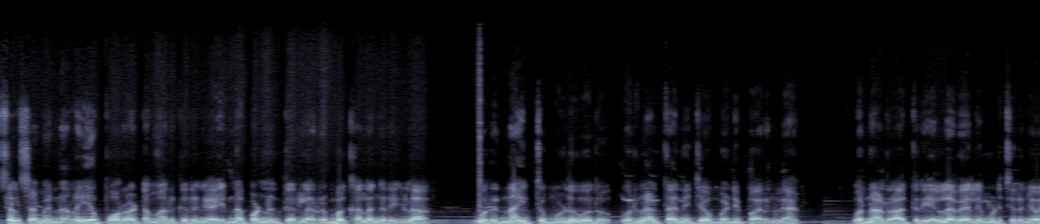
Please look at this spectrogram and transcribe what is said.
சில சமயம் நிறைய போராட்டமா இருக்குதுங்க. என்ன பண்ணுன்னு தெரியல. ரொம்ப கலங்குறீங்களா? ஒரு நைட்டு முழுவதும். ஒரு நாள் தனி ஜெபம் பண்ணி பாருங்களேன். ஒரு நாள் ராத்திரி எல்லா வேலையும் முடிச்சிருங்க.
